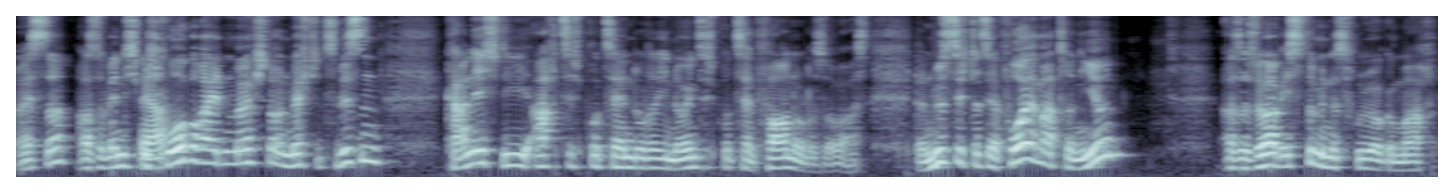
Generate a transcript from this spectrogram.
Weißt du? Also wenn ich mich Ja. vorbereiten möchte und möchte jetzt wissen, kann ich die 80% oder die 90% fahren oder sowas, dann müsste ich das ja vorher mal trainieren. Also so habe ich es zumindest früher gemacht.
